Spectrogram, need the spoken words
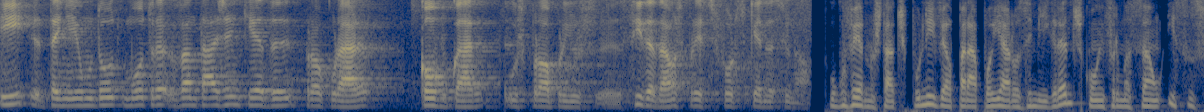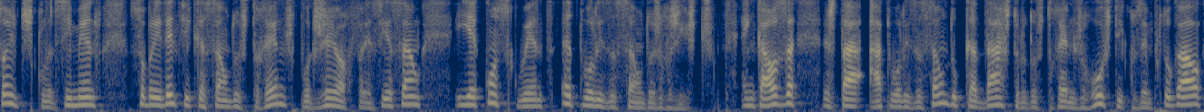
e tem aí uma outra vantagem que é de procurar convocar os próprios eh, cidadãos para este esforço que é nacional. O Governo está disponível para apoiar os imigrantes com informação e sessões de esclarecimento sobre a identificação dos terrenos por georreferenciação e a consequente atualização dos registros. Em causa está a atualização do cadastro dos terrenos rústicos em Portugal,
